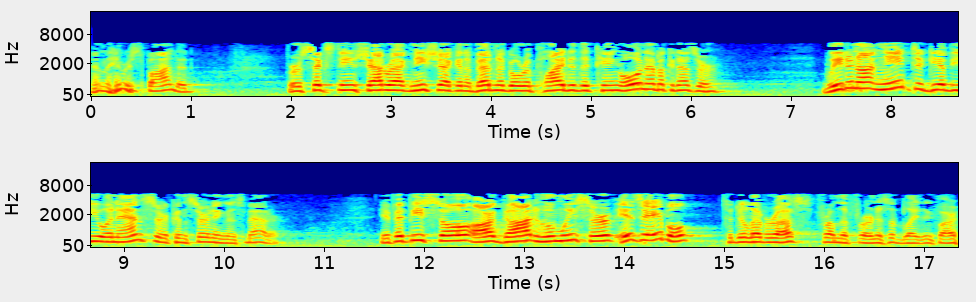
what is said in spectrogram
And they responded. Verse 16, Shadrach, Meshach, and Abednego replied to the king, O Nebuchadnezzar, we do not need to give you an answer concerning this matter. If it be so, our God whom we serve is able to deliver us from the furnace of blazing fire.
